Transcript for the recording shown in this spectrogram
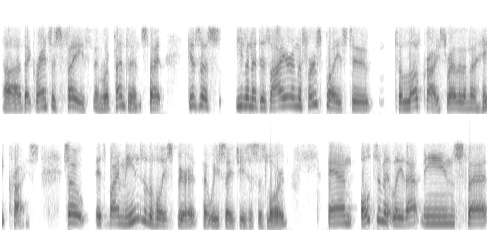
uh, that grants us faith and repentance, that gives us even a desire in the first place to to love Christ rather than to hate Christ. So it's by means of the Holy Spirit that we say Jesus is Lord. And ultimately, that means that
